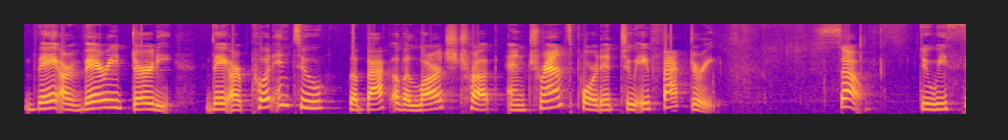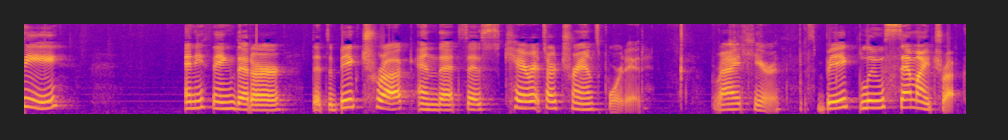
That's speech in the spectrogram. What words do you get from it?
They are very dirty. They are put into the back of a large truck and transported to a factory. So, do we see anything that are that's a big truck and that says carrots are transported? Right here. This big blue semi truck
